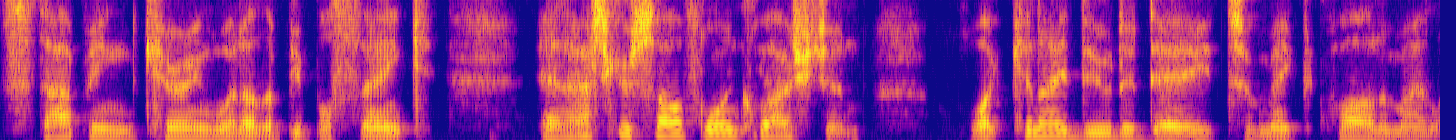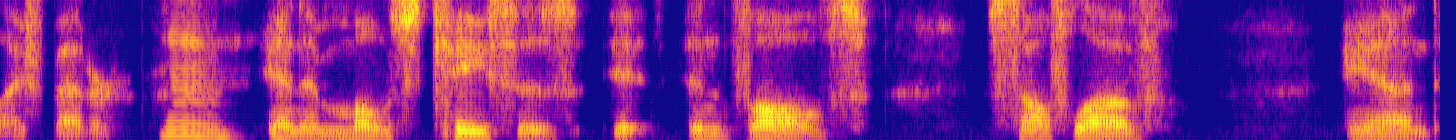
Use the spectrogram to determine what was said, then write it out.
stopping caring what other people think, and ask yourself one question What can I do today to make the quality of my life better? Hmm. And in most cases, it involves self love and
